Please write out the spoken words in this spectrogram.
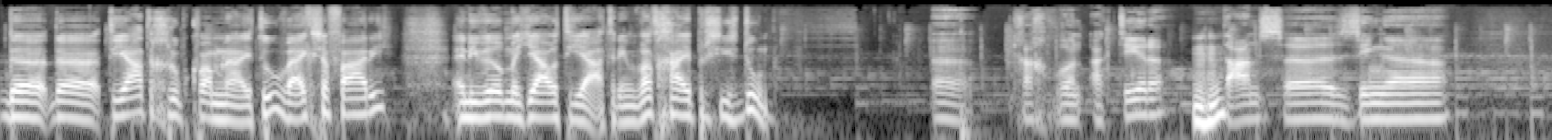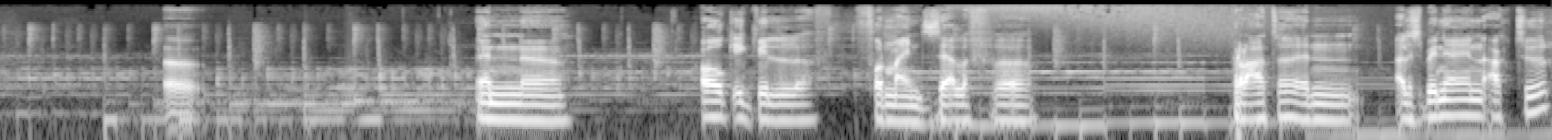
de, de theatergroep kwam naar je toe, Wijk Safari. En die wil met jou het theater in. Wat ga je precies doen? Eh, ik ga gewoon acteren, Mhm. dansen, zingen. Eh, en eh, ook ik wil eh, voor mijzelf eh, praten. En als ben jij een acteur,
